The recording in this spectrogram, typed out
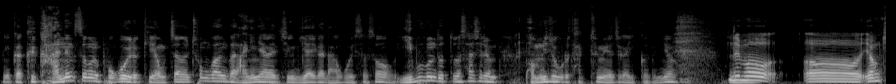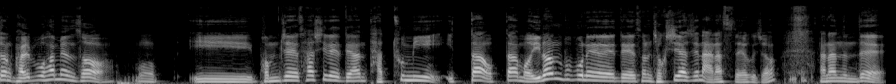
그러니까 그 가능성을 보고 이렇게 영장을 청구한 것 아니냐는 지금 이야기가 나오고 있어서 이 부분도 또 사실은 법리적으로 다툼의 여지가 있거든요. 근데 뭐 어, 영장 발부하면서 뭐 이 범죄 사실에 대한 다툼이 있다 없다 뭐 이런 부분에 대해서는 적시하지는 않았어요. 그죠? 않았는데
